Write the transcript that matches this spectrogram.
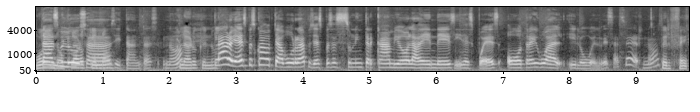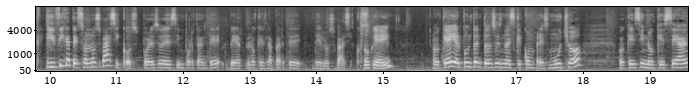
No, tantas bueno, claro que blusas no. y tantas, ¿no? Claro que no. Claro, ya después cuando te aburra, pues ya después haces un intercambio, la vendes y después otra igual y lo vuelves a hacer, ¿no? Perfecto. Y fíjate, son los básicos, por eso es importante ver lo que es la parte de, de los básicos. Ok. Ok, el punto entonces no es que compres mucho, ok, sino que sean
